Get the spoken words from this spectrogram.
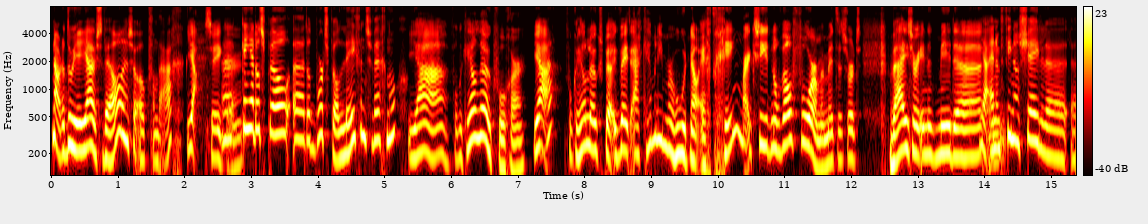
Nou, dat doe je juist wel en zo ook vandaag. ja zeker. Eh, ken jij dat spel, eh, dat bordspel Levensweg nog? Ja, vond ik heel leuk vroeger. Ja, Ja? Vond ik een heel leuk spel. Ik weet eigenlijk helemaal niet meer hoe het nou echt ging, maar ik zie het nog wel voor me met een soort wijzer in het midden. Ja, en een financiële eh,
